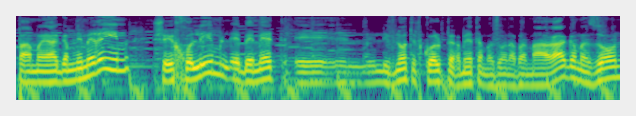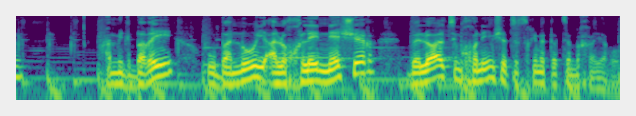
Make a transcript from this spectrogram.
פעם היה גם נמרים, שיכולים באמת אה, לבנות את כל פירמידת המזון, אבל מארג המזון המדברי הוא בנוי על אוכלי נשר ולא על צמחונים שצריכים את הצמח הירוק.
